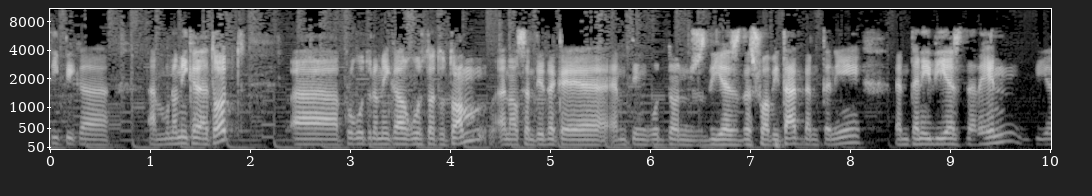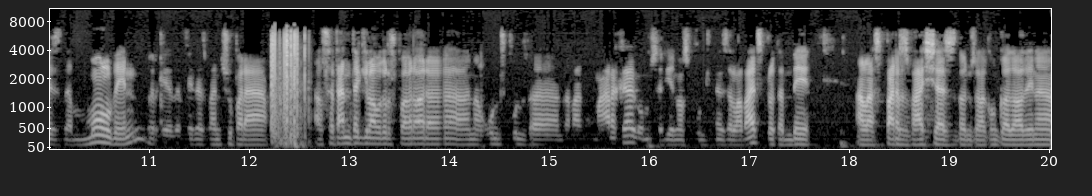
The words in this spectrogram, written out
típica amb una mica de tot, ha plogut una mica al gust de tothom, en el sentit de que hem tingut doncs, dies de suavitat, vam tenir, vam tenir dies de vent, dies de molt vent, perquè de fet es van superar els 70 km per hora en alguns punts de, de la comarca, com serien els punts més elevats, però també a les parts baixes doncs, a la Conca d'Òdena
